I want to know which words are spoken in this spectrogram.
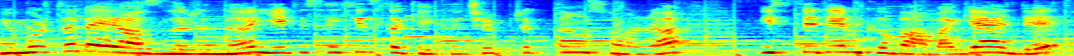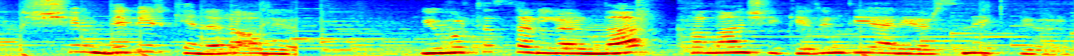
Yumurta beyazlarını 7-8 dakika çırptıktan sonra istediğim kıvama geldi. Şimdi bir kenara alıyorum. Yumurta sarılarına kalan şekerin diğer yarısını ekliyorum.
